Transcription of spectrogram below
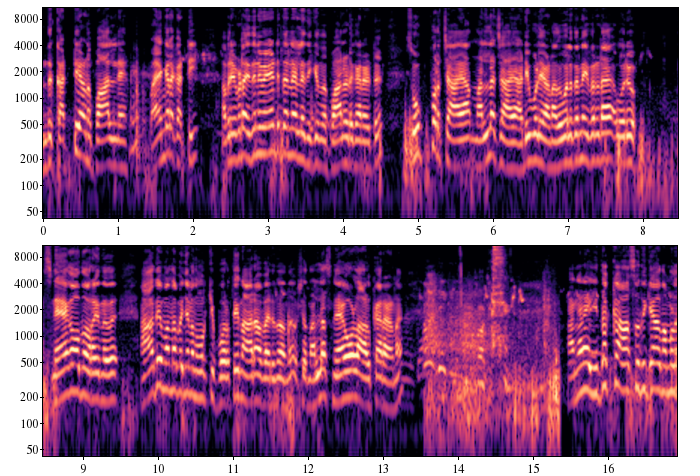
എന്ത് കട്ടിയാണ് പാലിനെ? ഭയങ്കര കട്ടി. അവരിവിടെ ഇതിനു വേണ്ടി തന്നെയല്ലേ നിൽക്കുന്നത് പാലെടുക്കാനായിട്ട്. സൂപ്പർ ചായ നല്ല ചായ അടിപൊളിയാണ്. അതുപോലെ തന്നെ ഇവരുടെ ഒരു സ്നേഹം എന്ന് പറയുന്നത് ആദ്യം വന്നപ്പോൾ ഇങ്ങനെ നോക്കി പുറത്തുനിന്ന് ആരാ വരുന്നതെന്ന്. പക്ഷെ നല്ല സ്നേഹമുള്ള ആൾക്കാരാണ്. അങ്ങനെ ഇതൊക്കെ ആസ്വദിക്കാതെ നമ്മൾ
